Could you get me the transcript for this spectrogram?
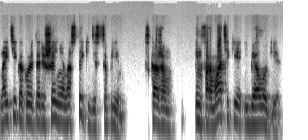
найти какое-то решение на стыке дисциплин, скажем, информатики и биологии.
